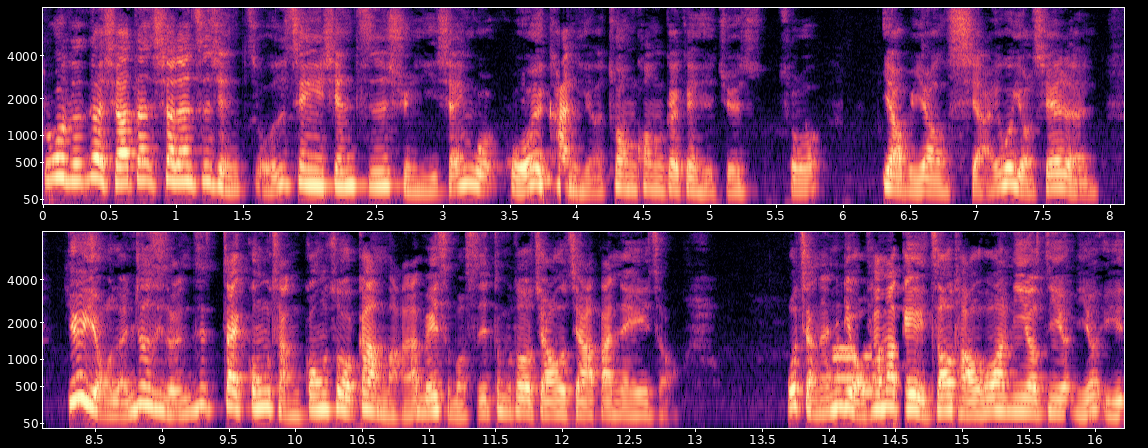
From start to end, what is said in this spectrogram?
如果在下单下单之前，我是建议先咨询一下，因为我我会看你的状况，再跟你决说要不要下。因为有些人，因为有人就是人是在工厂工作干嘛，他没什么时间，这么多交加班那一种。我讲的，你有他妈给你招桃花，你有你有你有你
